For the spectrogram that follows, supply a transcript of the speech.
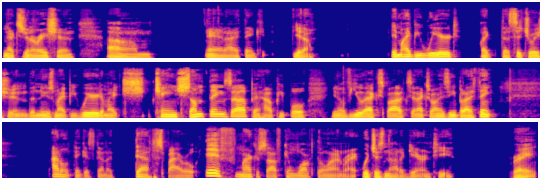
next generation. Um, and I think you know it might be weird like the situation, the news might be weird. It might ch- change some things up and how people, you know, view Xbox and X, Y, and Z. But I think, I don't think it's going to death spiral if Microsoft can walk the line right, which is not a guarantee. Right.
